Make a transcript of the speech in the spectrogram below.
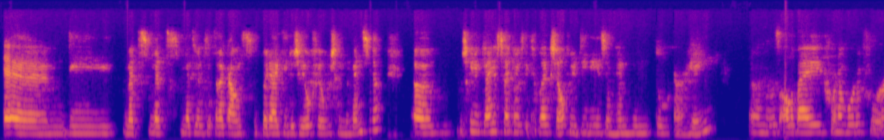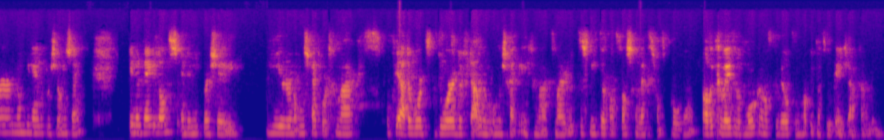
En die met, met, met hun Twitter-account bereikt hij dus heel veel verschillende mensen. Um, misschien een kleine side Ik gebruik zelf nu die en hem hun door elkaar heen. Um, dat het allebei voornaamwoorden voor non-binaire personen zijn. In het Nederlands. En er niet per se hier een onderscheid wordt gemaakt of ja, er wordt door de vertaler een onderscheid ingemaakt, maar het is niet dat dat vastgelegd is van tevoren. Had ik geweten wat Morgan had gewild, dan had ik natuurlijk eentje aangehouden.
